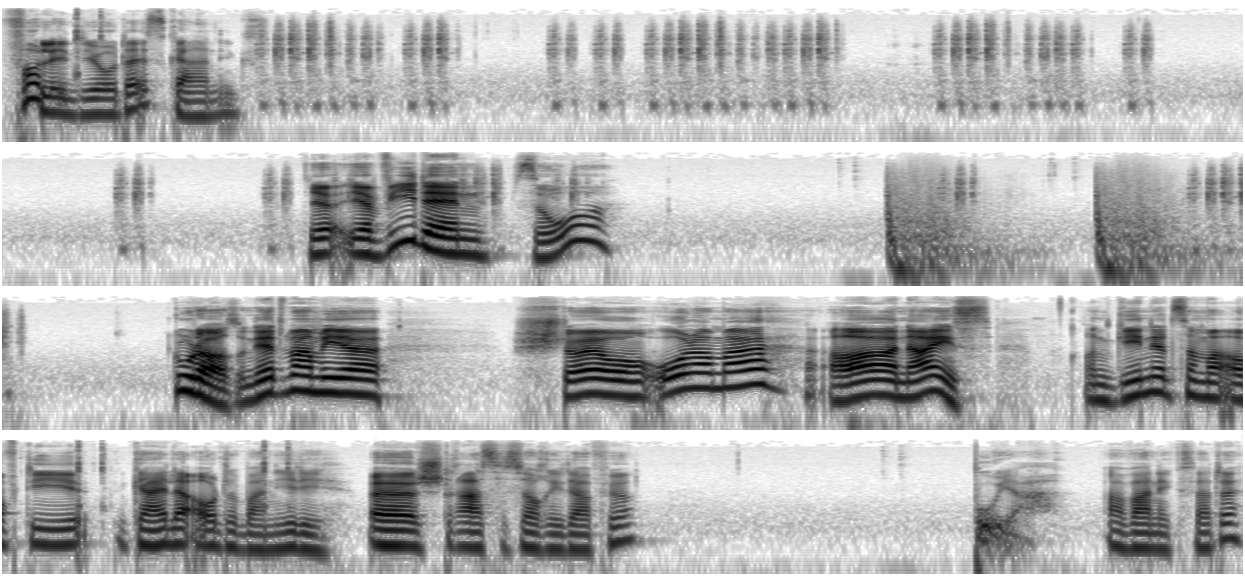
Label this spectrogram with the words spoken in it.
Voll Idiot, da ist gar nichts. Ja, ja, wie denn? So? Gut aus. Und jetzt machen wir Steuerung O nochmal. Oh, nice. Und gehen jetzt nochmal auf die geile Autobahn. Hier die, äh, Straße, sorry dafür. Buja. Ah, war nix, warte.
